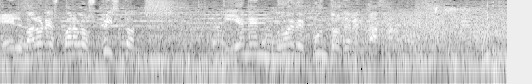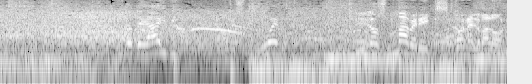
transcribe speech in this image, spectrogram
El balón es para los Pistons. Tienen nueve puntos de ventaja. Tiro de Ivy. No es bueno. Los Mavericks con el balón.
